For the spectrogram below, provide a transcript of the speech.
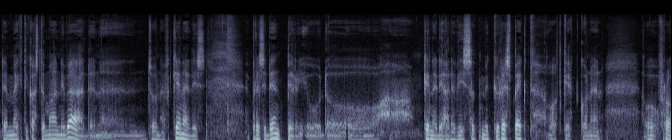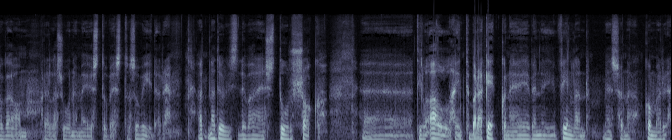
den mäktigaste man i världen, eh, John F Kennedys presidentperiod och, och Kennedy hade visat mycket respekt åt Kekkonen och fråga om relationen med öst och väst och så vidare. Att naturligtvis det var en stor chock eh, till alla, inte bara Kekkonen, även i Finland. Människorna kommer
